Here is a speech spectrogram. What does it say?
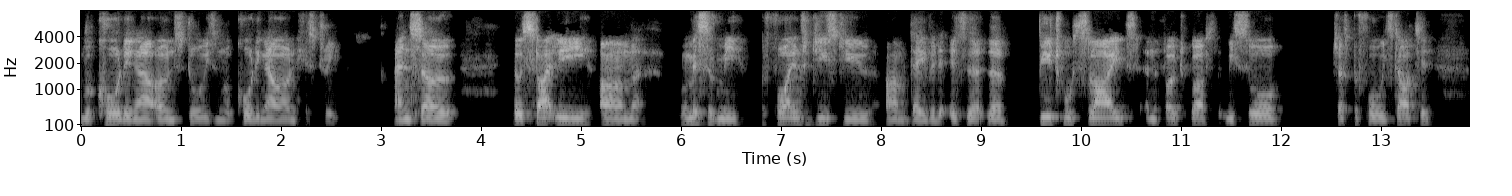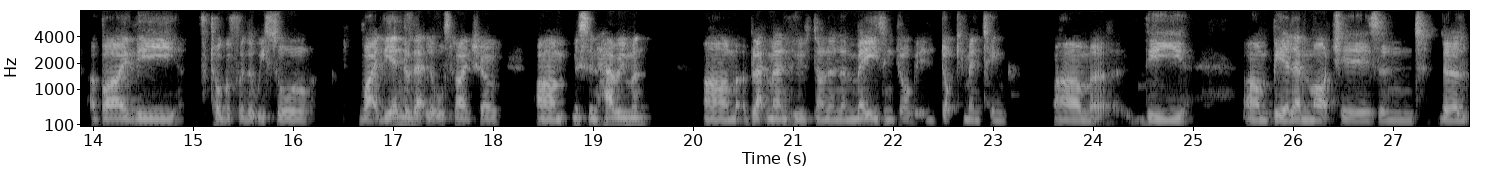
recording our own stories and recording our own history. And so it was slightly um, remiss of me before I introduced you, um, David, is that the beautiful slides and the photographs that we saw just before we started are by the photographer that we saw right at the end of that little slideshow, um, Mr. Harriman, um, a black man who's done an amazing job in documenting um, the um, BLM marches and the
